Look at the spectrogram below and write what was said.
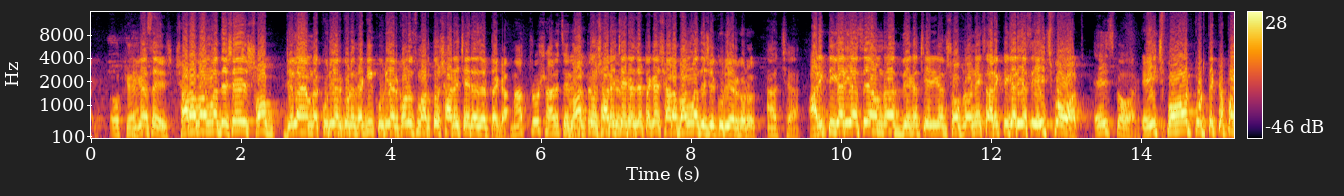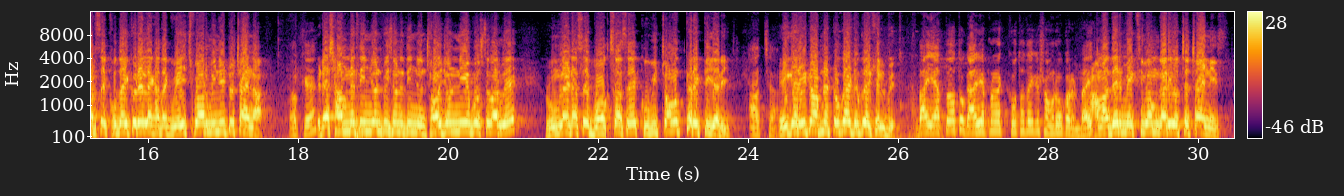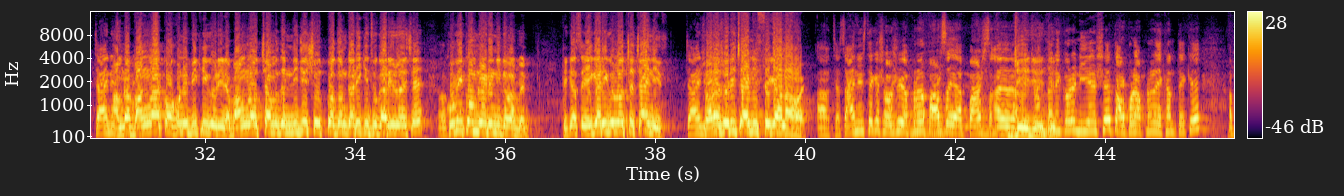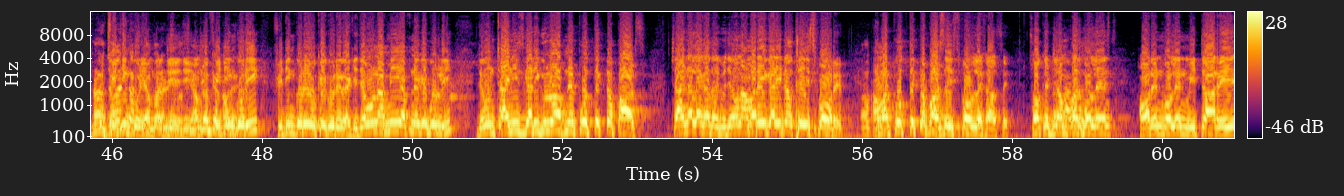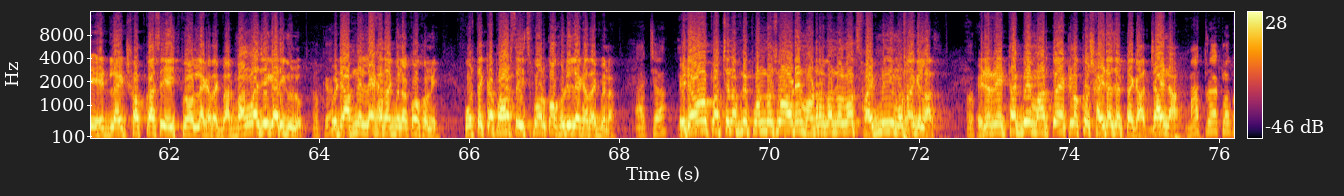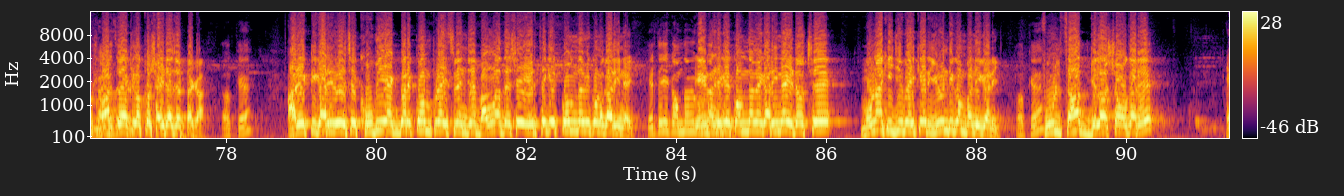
ঠিক আছে? সারা বাংলাদেশে সব জেলায় আমরা কুরিয়ার করে থাকি। কুরিয়ার খরচ মাত্র সাড়ে চার হাজার টাকা। মাত্র সাড়ে চার মাত্র সাড়ে চার হাজার টাকা সারা বাংলাদেশে কুরিয়ার খরচ। আচ্ছা। আরেকটি গাড়ি আছে আমরা দেখাচ্ছি এখানে সব রনেক্স আরেকটি গাড়ি আছে H power H power H power প্রত্যেকটা পার্সে খোদাই করে লেখা থাকবে। H power mini two China okay এটা সামনে তিনজন পিছনে তিনজন ছয় জন নিয়ে বসতে পারবে। রুম লাইট আছে বক্স আছে খুবই চমৎকার একটি গাড়ি। আচ্ছা। এই গাড়িটা আপনার টোকায় টোকায় খেলবে। ভাই এত এত গাড়ি আপনারা কোথা থেকে সংগ্রহ করেন ভাই? আমাদের ম্যাক্সিমাম গাড়ি হচ্ছে চাইনিজ আমরা বাংলা কখনোই বিক্রি করি না। বাংলা হচ্ছে আমাদের নিজস্ব উৎপাদন গাড়ি কিছু গাড়ি রয়েছে। খুবই কম রেটে নিতে পারবেন। ঠিক আছে? এই গাড়িগুলো হচ্ছে চাইনিজ সরাসরি চাইনিজ থেকে আনা হয়। আচ্ছা চাইনিজ থেকে সরাসরি আপনারা পার্স পার্স জি, জি, জি। আমদানি করে নিয়ে এসে তারপরে আপনারা এখান থেকে আপনারা ফিটিং করি আমরা। জি জি আমরা ফিটিং করি ফিটিং করে ওকে করে রাখি। যেমন আমি আপনাকে বলি যেমন চাইনিজ গাড়িগুলো আপনার প্রত্যেকটা পার্টস চায়না লেখা থাকবে যেমন আমার এই গাড়িটা হচ্ছে এইচ পাওয়ারের আমার প্রত্যেকটা পার্টস এইচ পাওয়ার লেখা আছে। সকেট জাম্পার বলেন হরেন বলেন মিটার এই হেডলাইট সব কাছে এইচ পাওয়ার লেখা থাকবে। আর বাংলা যে গাড়িগুলো. ওটা আপনার লেখা থাকবে না কখনোই। প্রত্যেকটা পার্টস এইচ পাওয়ার কখনোই লেখা থাকবে না। আচ্ছা। এটাও পাচ্ছেন আপনি পনেরোশো ওয়ার্ডের motor control box five milli মোটা গ্লাস. এটার রেট থাকবে মাত্র এক লক্ষ ষাট হাজার টাকা চায়না। মাত্র এক লক্ষ মাত্র এক লক্ষ ষাট হাজার টাকা। ওকে আর একটি গাড়ি রয়েছে খুবই একবারে কম প্রাইস রেঞ্জে বাংলাদেশে এর থেকে কম দামি কোনো গাড়ি নাই। এর থেকে কম দামে এর থেকে কম দামে গাড়ি নাই। এটা হচ্ছে মোনাক ইজি বাইকের ইউএনডি কোম্পানি গাড়ি। ওকে। ফুল সাত গ্লাস সহকারে।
